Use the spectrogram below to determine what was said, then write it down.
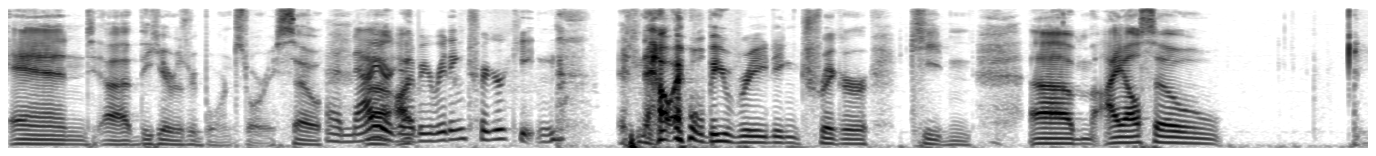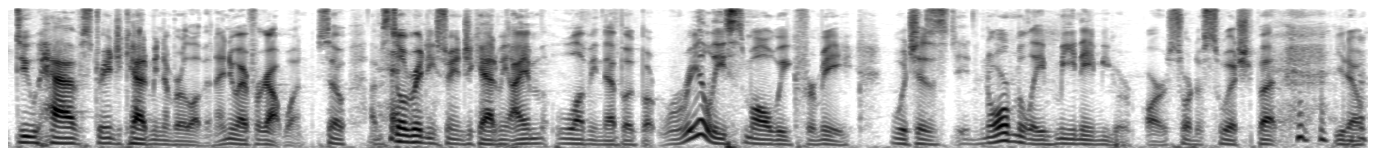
and uh, the Heroes Reborn story. So And now uh, you're going to be reading Trigger Keaton. and now I will be reading Trigger Keaton. Um, I also do have Strange Academy number 11. I knew I forgot one. So I'm still reading Strange Academy. I am loving that book, but really small week for me, which is normally me and Amy are, are sort of switched, but you know,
